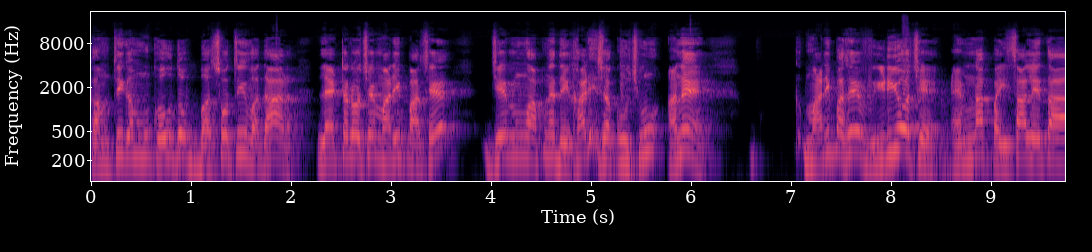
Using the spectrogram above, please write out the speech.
કમથી કમ હું કહું તો બસોથી વધારે લેટરો છે મારી પાસે જે હું આપને દેખાડી શકું છું. અને મારી પાસે વીડિયો છે. એમના પૈસા લેતા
